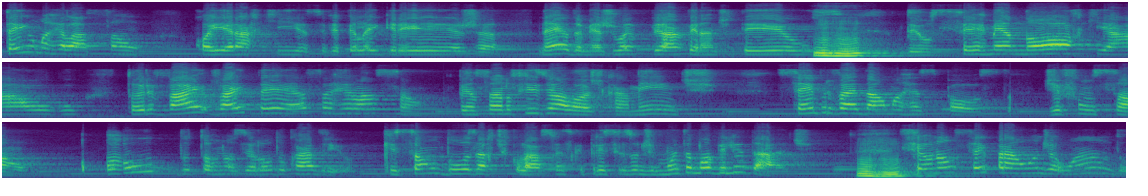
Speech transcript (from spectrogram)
Tem uma relação com a hierarquia, você vê pela igreja, né? Eu me ajoelhar perante Deus, uhum. Deus ser menor que algo. Então ele vai, vai ter essa relação. Pensando fisiologicamente, sempre vai dar uma resposta de função ou do tornozelo ou do quadril, que são duas articulações que precisam de muita mobilidade. Uhum. Se eu não sei para onde eu ando,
